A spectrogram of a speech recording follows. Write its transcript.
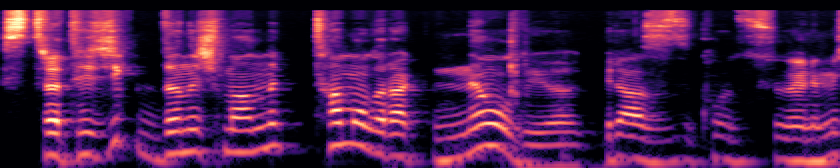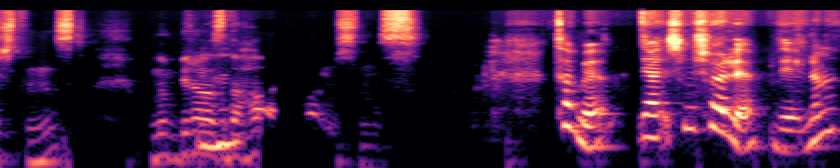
Stratejik danışmanlık tam olarak ne oluyor? Biraz söylemiştiniz. Bunu biraz Hı-hı. daha mısınız? Tabii. Yani şimdi şöyle diyelim.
